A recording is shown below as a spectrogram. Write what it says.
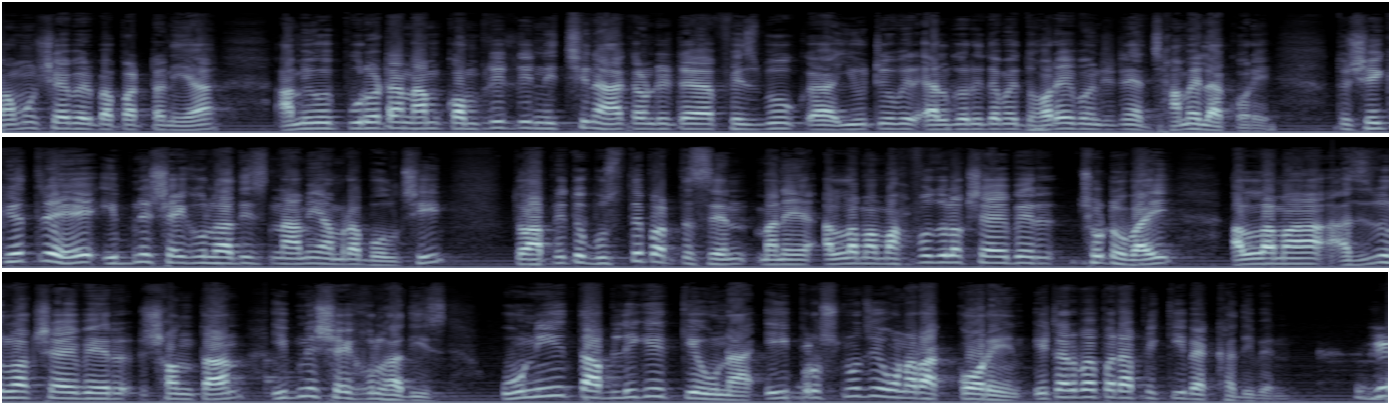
মামুন সাহেবের ব্যাপারটা নিয়ে, আমি ওই পুরোটা নাম কমপ্লিটলি নিচ্ছি না, কারণ এটা ফেসবুক ইউটিউবের অ্যালগোরিদমে ধরে এবং এটা ঝামেলা করে। তো সেই ক্ষেত্রে ইবনে শেখুল হাদিস নামই আমরা বলছি তো আপনি তো বুঝতে পারতেছেন মানে আল্লামা মাহফুজুল হক সাহেবের ছোট ভাই আল্লামা আজিজুল হক সাহেবের সন্তান ইবনে শেখুল হাদিস। উনি তাবলিগের কেউ না। এই প্রশ্ন যে ওনারা করেন এটার ব্যাপারে আপনি কি ব্যাখ্যা দিবেন? যে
